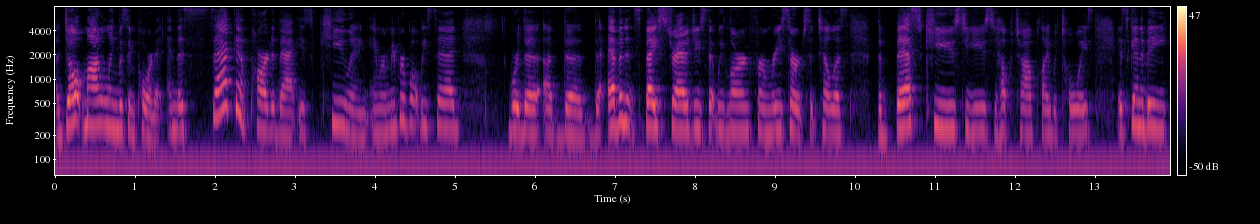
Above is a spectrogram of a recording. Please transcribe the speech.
adult modeling was important. And the second part of that is cueing. And remember what we said? Were the uh, the the evidence-based strategies that we learned from research that tell us the best cues to use to help a child play with toys. It's going to be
